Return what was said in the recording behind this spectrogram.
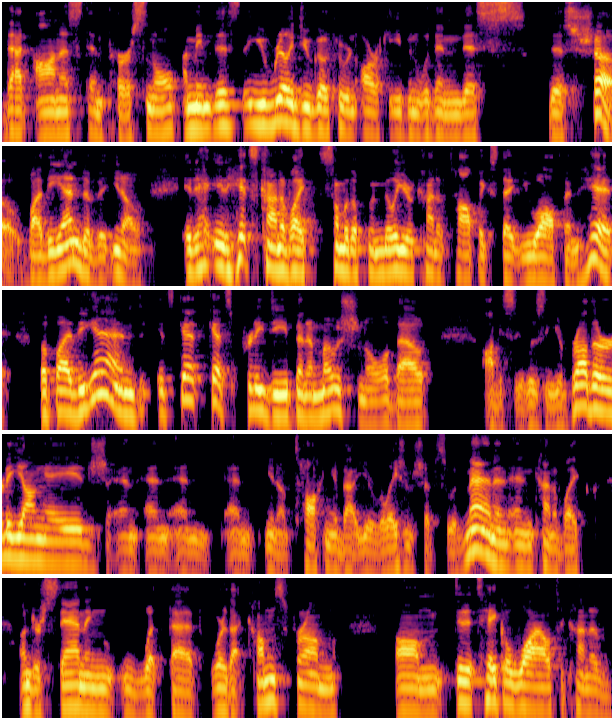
that honest and personal i mean this you really do go through an arc even within this this show. By the end of it you know it, it hits kind of like some of the familiar kind of topics that you often hit but by the end it get gets pretty deep and emotional about obviously losing your brother at a young age and and and and you know talking about your relationships with men and, and kind of like understanding what that where that comes from. Um did it take a while to kind of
